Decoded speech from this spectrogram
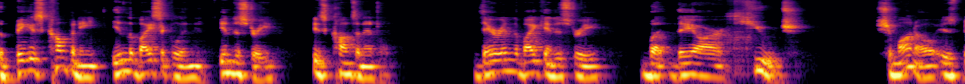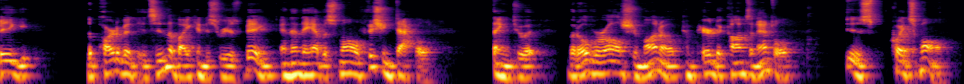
The biggest company in the bicycle in- industry is Continental. They're in the bike industry, but they are huge. Shimano is big. The part of it it's in the bike industry is big, and then they have a small fishing tackle thing to it but overall, Shimano compared to Continental is quite small.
